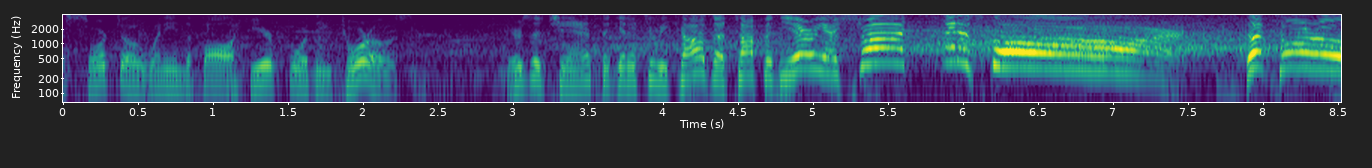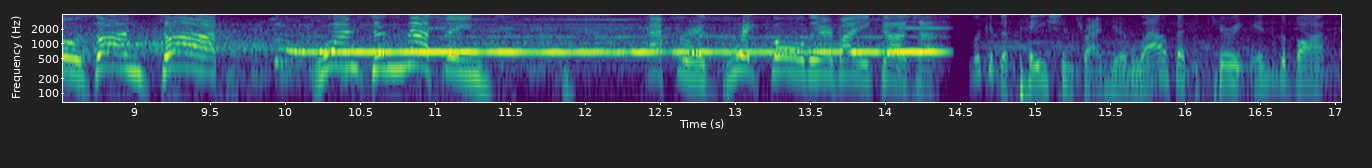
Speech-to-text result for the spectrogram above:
Sorto winning the ball here for the Toros. Here's a chance to get it to Ikaza, top of the area, shot, and a score! The Toros on top, one to nothing after a great goal there by Ikaza. Look at the patience right here. Allows that to carry into the box,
